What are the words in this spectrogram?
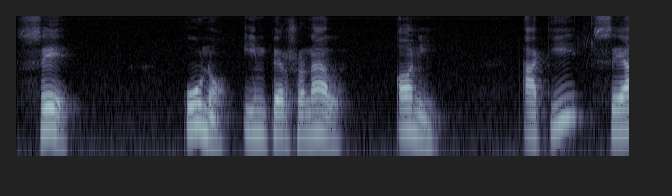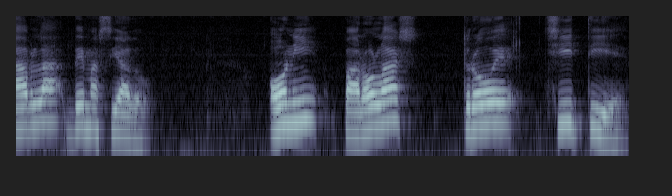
Se. Uno impersonal. Oni. Aquí se habla demasiado. Oni parolas troe citie.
